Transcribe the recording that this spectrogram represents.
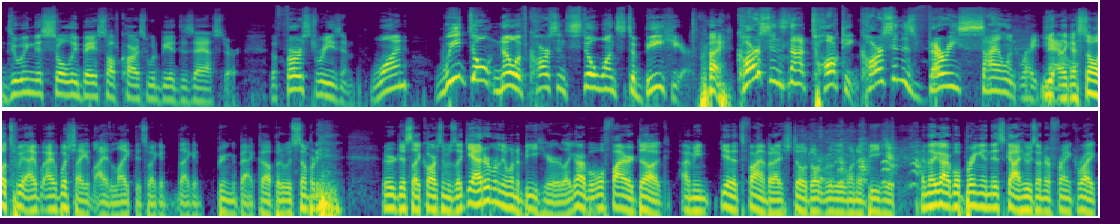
doing this solely based off Carson would be a disaster. The first reason, one, we don't know if Carson still wants to be here. Right. Carson's not talking. Carson is very silent right Yeah, now. Yeah, like I saw a tweet. I, I wish I, I liked it so I could I could bring it back up. But it was somebody. They were just like Carson was like, yeah, I don't really want to be here. Like, all right, but we'll fire Doug. I mean, yeah, that's fine, but I still don't really want to be here. And like, all right, we'll bring in this guy who's under Frank Reich.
